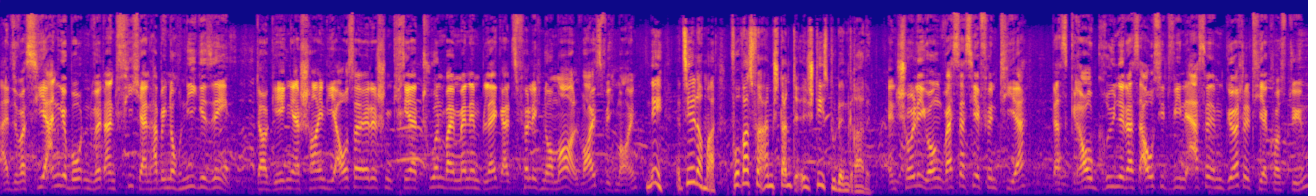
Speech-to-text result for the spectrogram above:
Also was hier angeboten wird an Viechern, habe ich noch nie gesehen. Dagegen erscheinen die außerirdischen Kreaturen bei Men in Black als völlig normal. Weißt, wie ich mein? Nee, erzähl doch mal, vor was für einem Stand äh, stehst du denn gerade? Entschuldigung, was ist das hier für ein Tier? Das grau-grüne, das aussieht wie ein Affe im Gürteltierkostüm?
